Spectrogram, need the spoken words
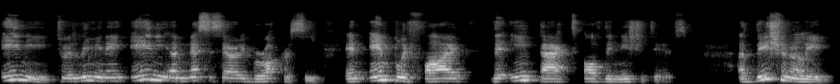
any, to eliminate any unnecessary bureaucracy and amplify the impact of the initiatives. Additionally,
